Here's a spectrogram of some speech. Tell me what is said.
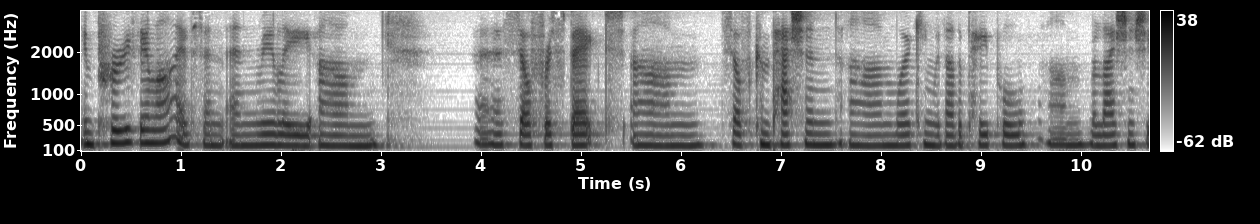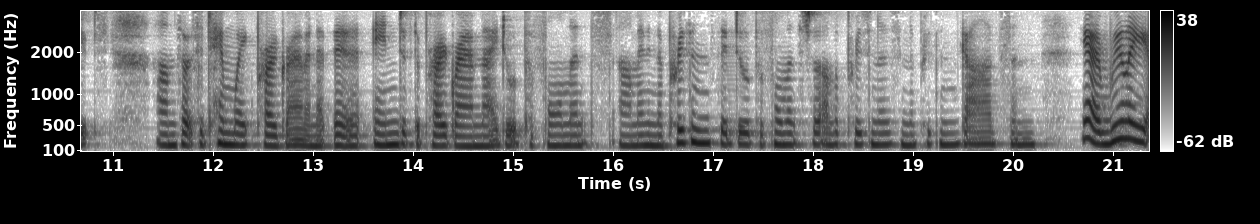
improve their lives and, and really um, uh, self respect, um, self compassion, um, working with other people, um, relationships. Um, so it's a 10 week program, and at the end of the program, they do a performance. and in the prisons, they do a performance to the other prisoners and the prison guards. And yeah, really,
